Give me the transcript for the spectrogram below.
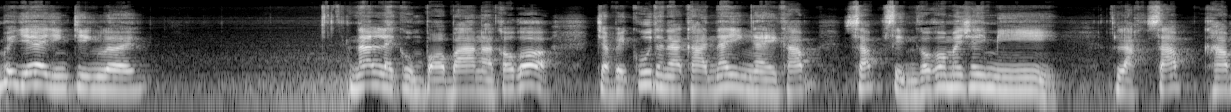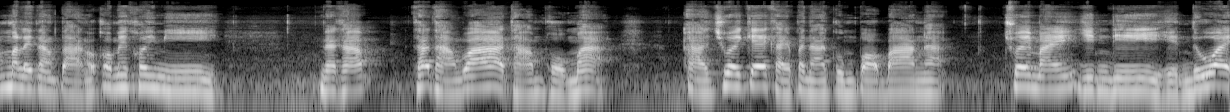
ไม่แย่จริง ๆเลย นั่นแหละกลุ่มปราะบางอะเขาก็จะไปกู้ธนาคารได้ยังไงครับ ทรัพย์สินเขาก็ไม่ใช่มี หลักทรัพย์ค้ำอะไรต่างๆเขาก็ไม่ค่อยมีนะครับ ถ้าถามว่าถามผมอะอ่าช่วยแก้ไขปัญหากลุ่มปราะบางอะช่วยไหมยินดีเห็นด้วย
